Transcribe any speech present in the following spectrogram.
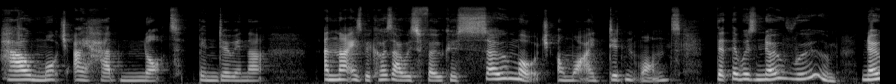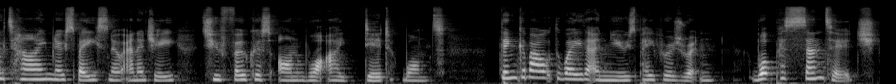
how much I had not been doing that. And that is because I was focused so much on what I didn't want that there was no room, no time, no space, no energy to focus on what I did want. Think about the way that a newspaper is written. What percentage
